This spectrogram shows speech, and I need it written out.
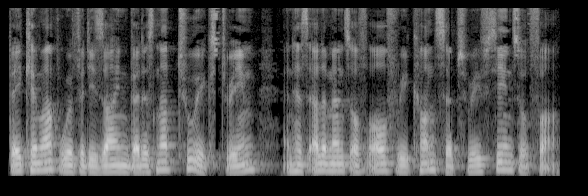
They came up with a design that is not too extreme and has elements of all three concepts we've seen so far.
